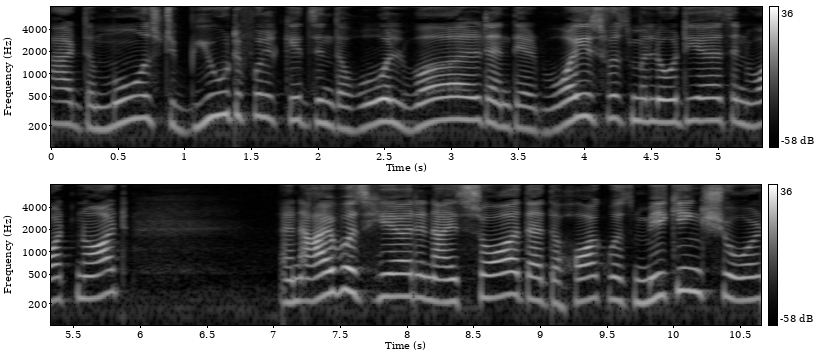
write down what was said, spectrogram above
had the most beautiful kids in the whole world and their voice was melodious and what not and I was here and I saw that the hawk was making شور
